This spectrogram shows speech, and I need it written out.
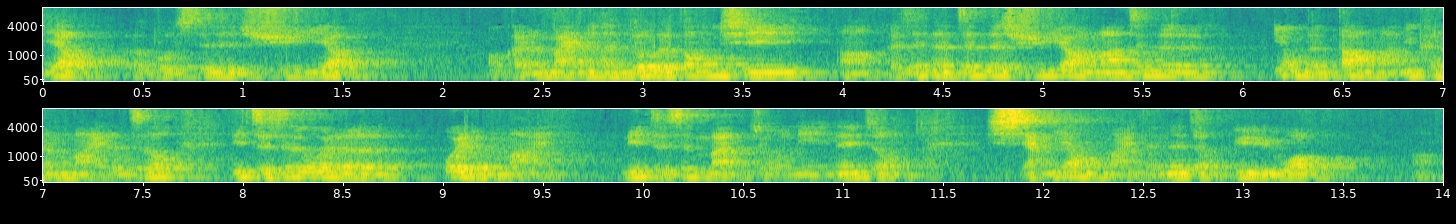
要而不是需要，我可能买了很多的东西啊，可是呢真的需要吗？真的用得到吗？你可能买了之后，你只是为了为了买，你只是满足你那种想要买的那种欲望啊。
